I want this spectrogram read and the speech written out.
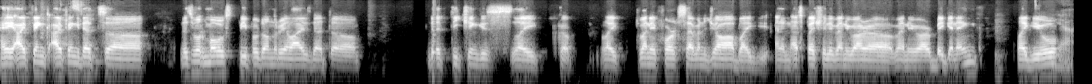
Hey, I think I think that's uh, that's what most people don't realize that uh, that teaching is like like 24 7 job like and especially when you are uh, when you are beginning like you yeah.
